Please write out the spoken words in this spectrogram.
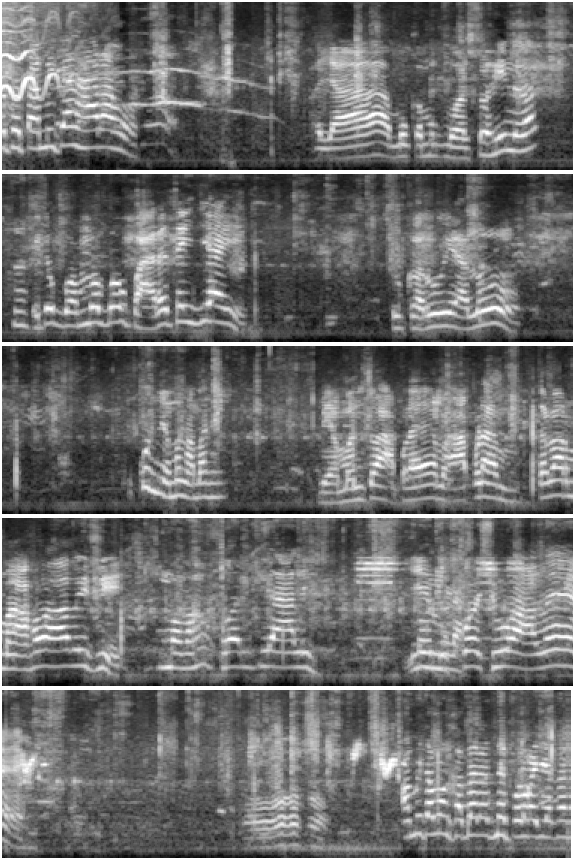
તો તમે ક્યાં હારા હો. અલ્યા અમુક અમુક માણસો હી ને એ તો ગામમાં બહુ ભારે થઈ જાય શું કરવું એનું કોણ મહેમાન આમાં નહીં મહેમાન તો આપણે આપણા તમાર માહો આવે છે. મામા ફરી આલે. આલી એ લોકો શું હાલે ઓહો. અમે તમને ખબર જ નહીં પડવા જતા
